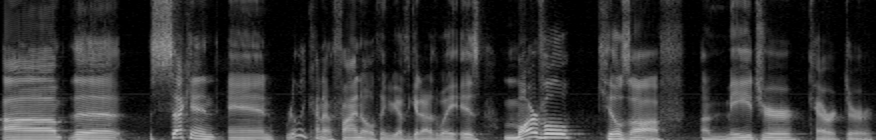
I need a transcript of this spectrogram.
Um, the second and really kind of final thing we have to get out of the way is Marvel kills off a major character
